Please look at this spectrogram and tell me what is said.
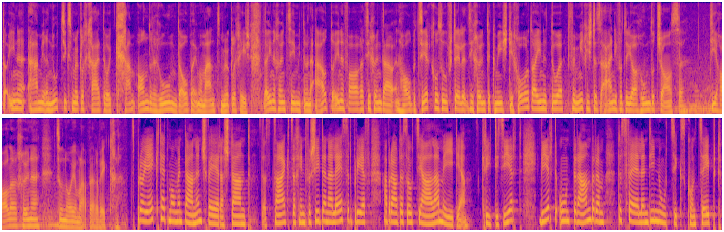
Da innen haben wir Nutzungsmöglichkeiten, die in keinem anderen Raum da oben im Moment möglich ist. Da innen können Sie mit einem Auto reinfahren, Sie können auch einen halben Zirkus aufstellen, Sie können einen gemischten Chor da rein tun. Für mich ist das eine der Jahrhundertchancen, die Halle können zu neuem Leben erwecken. Das Projekt hat momentan einen schweren Stand. Das zeigt sich in verschiedenen Leserbriefen, aber auch den sozialen Medien. Kritisiert wird unter anderem das fehlende Nutzungskonzept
